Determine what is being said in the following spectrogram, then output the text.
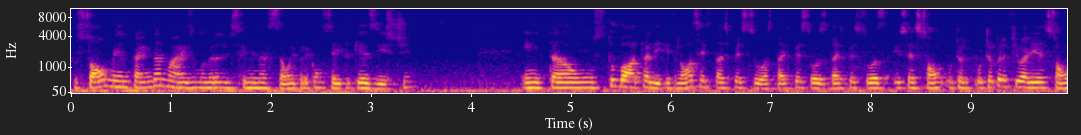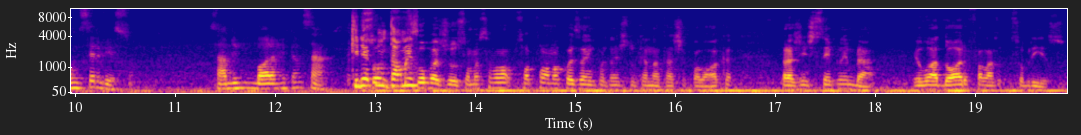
Tu só aumenta ainda mais o número de discriminação e preconceito que existe. Então, se tu bota ali que tu não aceita tais pessoas, tais pessoas, tais pessoas, isso é só um, o, teu, o teu perfil ali é só um desserviço. Sabe? Bora repensar. Queria Só- contar uma Desculpa, Ju, só, mas só, só pra falar uma coisa importante do que a Natasha coloca, pra gente sempre lembrar. Eu adoro falar sobre isso.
